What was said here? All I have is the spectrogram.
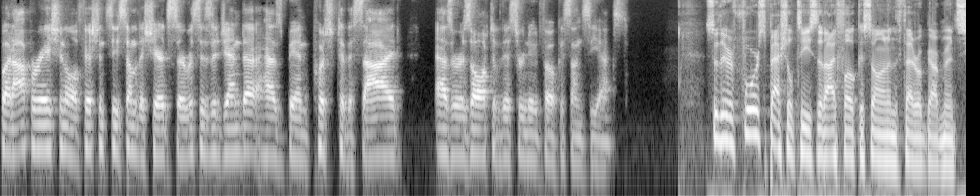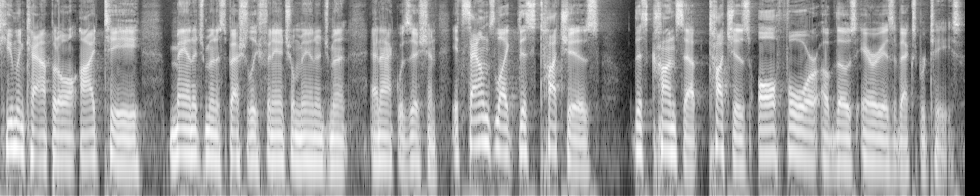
but operational efficiency some of the shared services agenda has been pushed to the side as a result of this renewed focus on cx so there are four specialties that I focus on in the federal government. It's human capital, IT, management, especially financial management, and acquisition. It sounds like this touches, this concept touches all four of those areas of expertise.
